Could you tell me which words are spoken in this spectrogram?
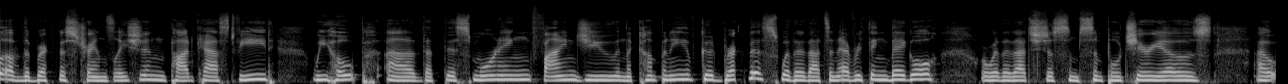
of the Breakfast Translation podcast feed. We hope uh, that this morning finds you in the company of good breakfast, whether that's an everything bagel or whether that's just some simple Cheerios. Uh,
